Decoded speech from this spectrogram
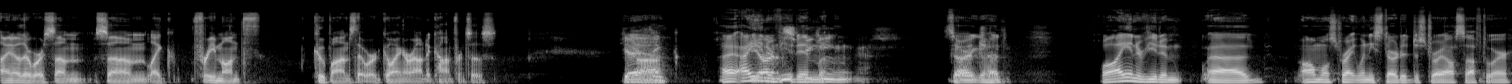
i know there were some some like free month coupons that were going around at conferences yeah. Yeah. I think I, I beyond interviewed him. Sorry, go Go ahead, ahead. Well, I interviewed him uh, almost right when he started Destroy All Software,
